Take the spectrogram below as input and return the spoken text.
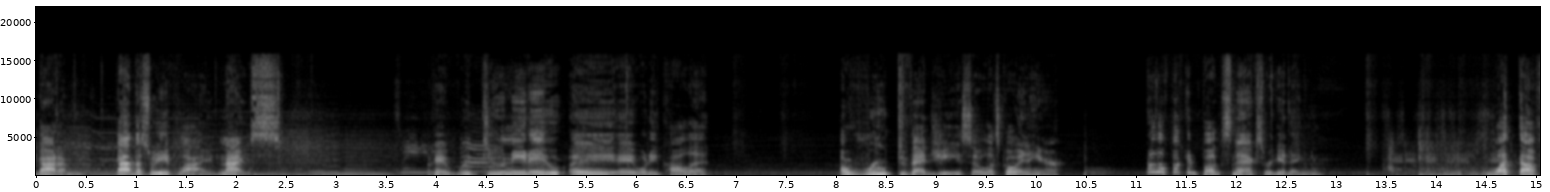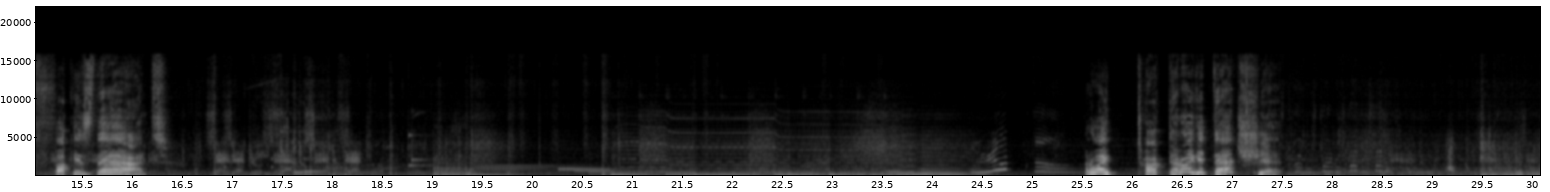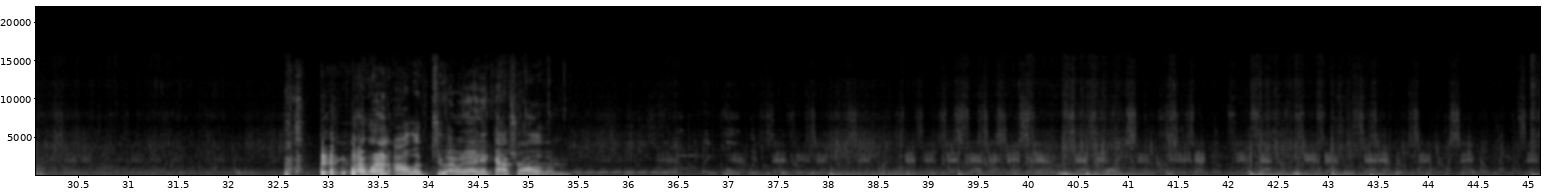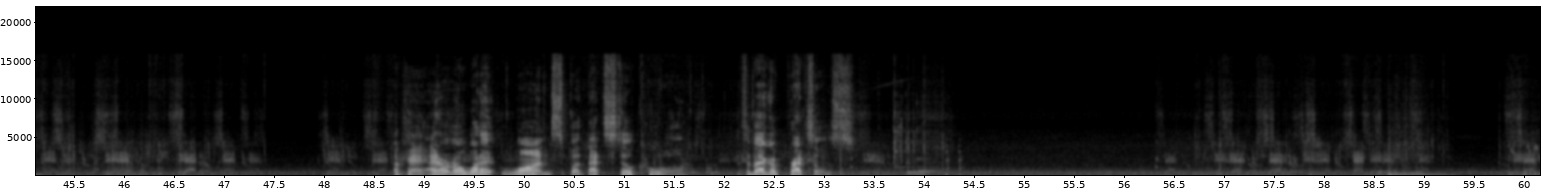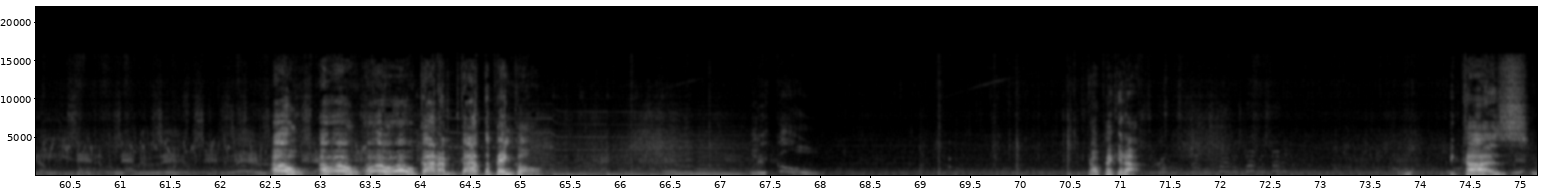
Got him. Got the sweetie fly. Nice. Okay, we do need a, a, a, what do you call it? A root veggie. So let's go in here. What are the fucking bug snacks we're getting? What the fuck is that? Talk? How do I get that shit? I want an olive too. I want I need to capture all of them. Okay, I don't know what it wants, but that's still cool. It's a bag of pretzels. Oh, oh, oh, oh, oh, oh, got him, got the pinkle. No, pick it up. Because...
